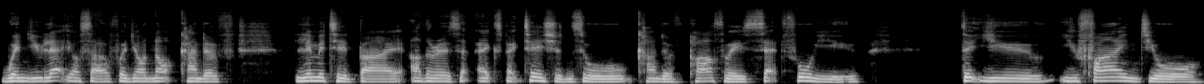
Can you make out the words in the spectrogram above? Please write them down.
when you let yourself, when you're not kind of limited by others' expectations or kind of pathways set for you, that you you find your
